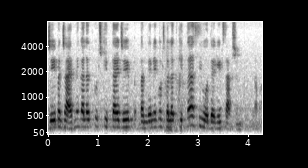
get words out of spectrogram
ਜੇ ਪੰਚਾਇਤ ਨੇ ਗਲਤ ਕੁਝ ਕੀਤਾ ਹੈ ਜੇ ਬੰਦੇ ਨੇ ਕੁਝ ਗਲਤ ਕੀਤਾ ਹੈ ਅਸੀਂ ਉਹਦੇ ਅਗੇਂਸਟ ਐਕਸ਼ਨ ਲਵਾਂਗੇ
